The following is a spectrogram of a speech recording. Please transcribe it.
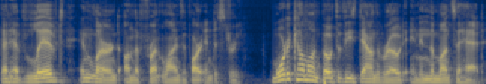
that have lived and learned on the front lines of our industry. More to come on both of these down the road and in the months ahead.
